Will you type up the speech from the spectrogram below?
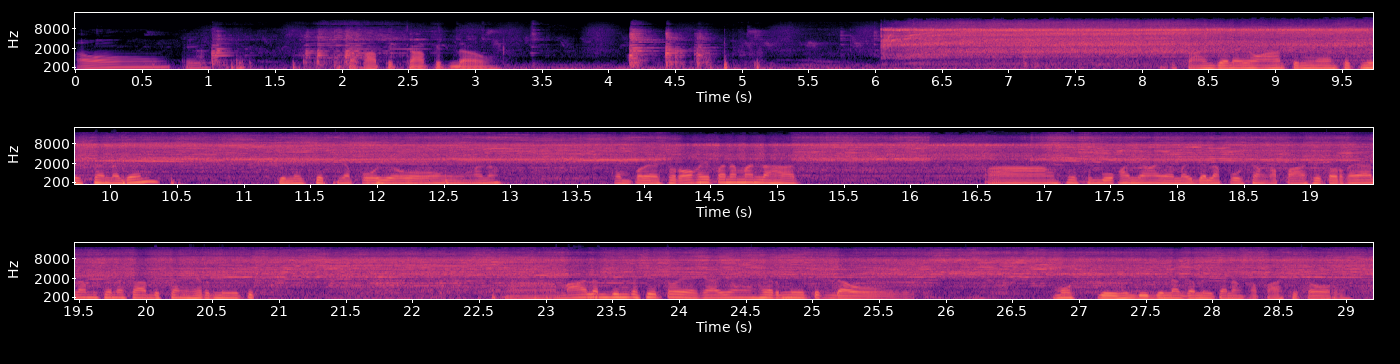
Oh, okay. Kakapit-kapit daw. Saan dyan na yung ating uh, technician again? Kine-check niya po yung ano, compressor. Okay pa naman lahat. Ang susubukan niya ngayon, may dala po siyang capacitor. Kaya alam mo sinasabi siyang hermetic. Ah, maalam din kasi ito eh. Kaya yung hermetic daw, mostly hindi ginagamitan ng capacitor.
